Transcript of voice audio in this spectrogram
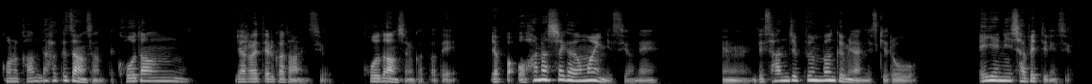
この神田伯山さんって講談やられてる方なんですよ。講談師の方で。やっぱお話が上手いんですよね。うん。で、30分番組なんですけど、永遠に喋ってるんですよ。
